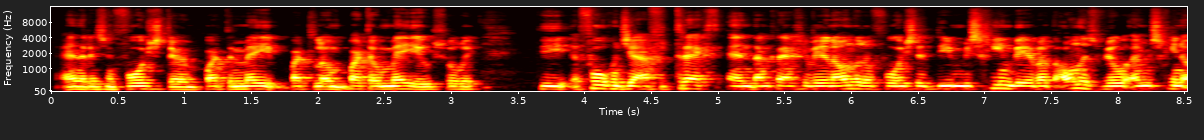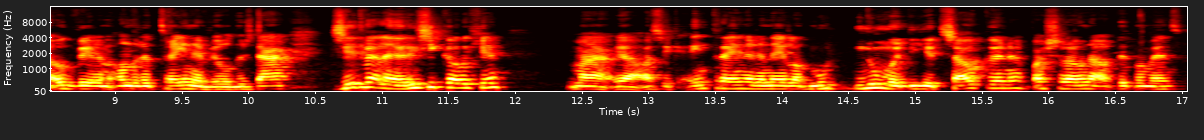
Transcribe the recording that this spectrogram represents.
En er is een voorzitter, Bartomeu, sorry, die volgend jaar vertrekt. En dan krijg je weer een andere voorzitter die misschien weer wat anders wil. En misschien ook weer een andere trainer wil. Dus daar zit wel een risicootje. Maar ja, als ik één trainer in Nederland moet noemen die het zou kunnen, Barcelona op dit moment,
